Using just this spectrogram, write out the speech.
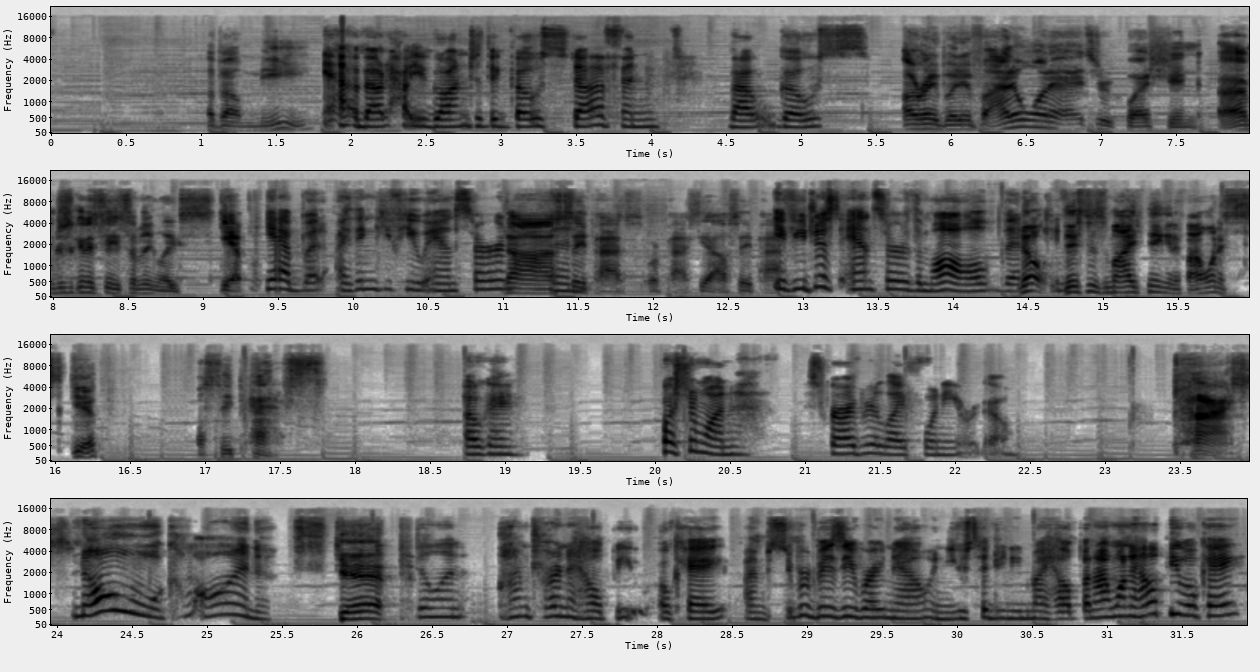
about me, Yeah, about how you got into the ghost stuff and about ghosts. all right. But if I don't want to answer a question, I'm just gonna say something like skip. Yeah, but I think if you answer, Nah, then- say pass or pass. Yeah, I'll say pass. if you just answer them all, then no, can- this is my thing, and if I want to skip, I'll say pass. okay. Question one Describe your life one year ago. Pass. No, come on. Skip. Dylan, I'm trying to help you, okay? I'm super busy right now, and you said you need my help, and I want to help you, okay?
